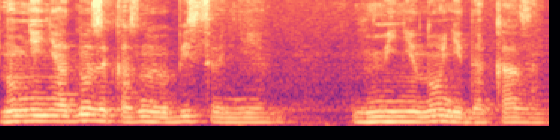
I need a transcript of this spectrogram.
Но мне ни одно заказное убийство не вменено, не доказано.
